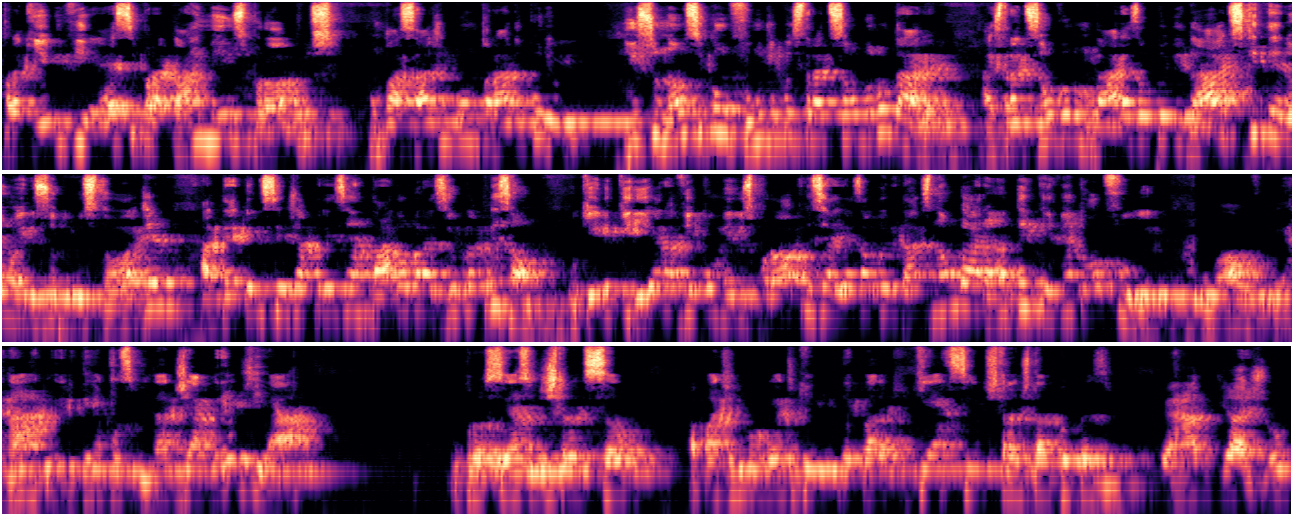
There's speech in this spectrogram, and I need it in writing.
para que ele viesse para cá em meios próprios, com passagem comprada por ele. Isso não se confunde com extradição voluntária. A extradição voluntária, as autoridades que terão ele sob custódia até que ele seja apresentado ao Brasil para prisão. O que ele queria era vir por meios próprios e aí as autoridades não garantem eventual fuga. O alvo, Bernardo, ele tem a possibilidade de abreviar o processo de extradição a partir do momento que ele declara que quer ser extraditado para o Brasil. O Bernardo viajou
